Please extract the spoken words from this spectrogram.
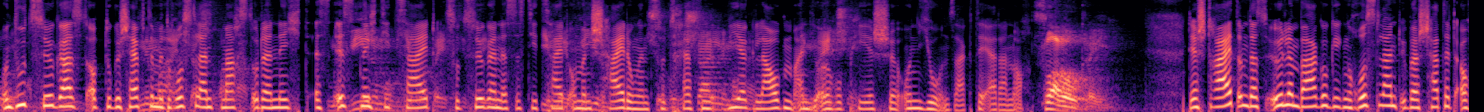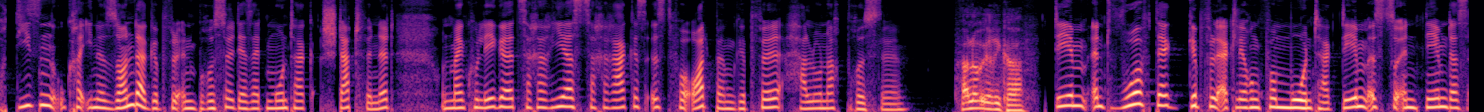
Und du zögerst, ob du Geschäfte mit Russland machst oder nicht. Es ist nicht die Zeit zu zögern, es ist die Zeit, um Entscheidungen zu treffen. Wir glauben an die Europäische Union, sagte er dann noch. Slava Ukraine! Der Streit um das Ölembargo gegen Russland überschattet auch diesen Ukraine-Sondergipfel in Brüssel, der seit Montag stattfindet. Und mein Kollege Zacharias Zacharakis ist vor Ort beim Gipfel. Hallo nach Brüssel. Hallo Erika. Dem Entwurf der Gipfelerklärung vom Montag, dem ist zu entnehmen, dass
